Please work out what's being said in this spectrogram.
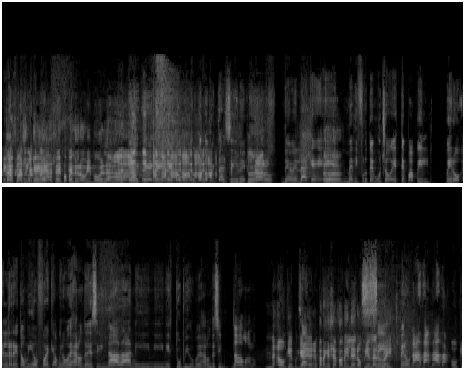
que tan fácil que es hacer el papel de uno mismo, ¿verdad? Es que, que, que como tú cuando fuiste al cine. claro. De verdad que eh, Ah. me disfruté mucho este papel pero el reto mío fue que a mí no me dejaron de decir nada ni, ni, ni estúpido, me dejaron decir nada malo. Na- ok, porque, O sea, eh, para que sea familiar no pierda el rate. Pero nada, nada. Ok.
